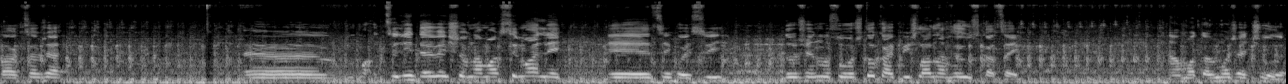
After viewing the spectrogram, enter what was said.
Так, це вже е, вийшов на максимальний е, цей свій довжину свого штука і пішла нагрузка цей. На мотор може чули.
